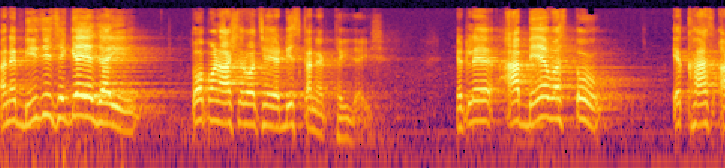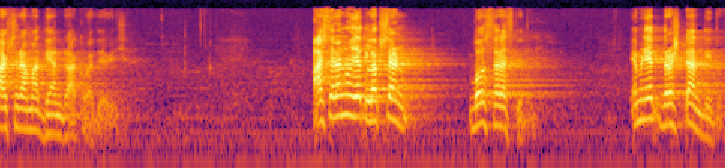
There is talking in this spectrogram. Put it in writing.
અને બીજી જગ્યાએ જઈએ તો પણ આશરો છે એ ડિસ્કનેક્ટ થઈ જાય છે. એટલે આ બે વસ્તુ એ ખાસ આશરામાં ધ્યાન રાખવા જેવી છે. આશરાનું એક લક્ષણ બહુ સરસ કીધું. એમણે એક દ્રષ્ટાંત દીધું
